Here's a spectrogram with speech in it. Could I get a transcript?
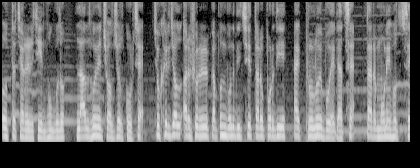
অত্যাচারের চিহ্নগুলো লাল হয়ে জলজল করছে। চোখের জল আর শরীরের কাঁপন বলে দিচ্ছে, তার উপর দিয়ে এক প্রলয় বয়ে গেছে। তার মনে হচ্ছে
